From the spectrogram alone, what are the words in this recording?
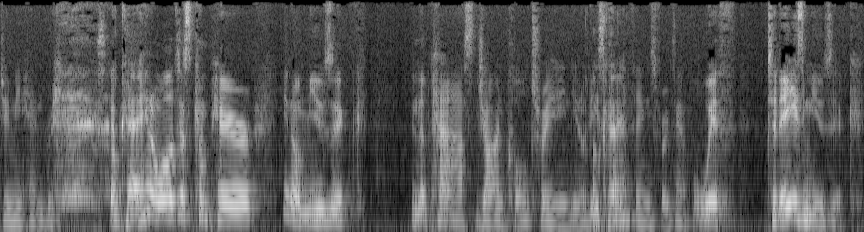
Jimi Hendrix, Okay. you know, I'll just compare, you know, music in the past, John Coltrane, you know, these Okay. kind of things, for example, with today's music,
